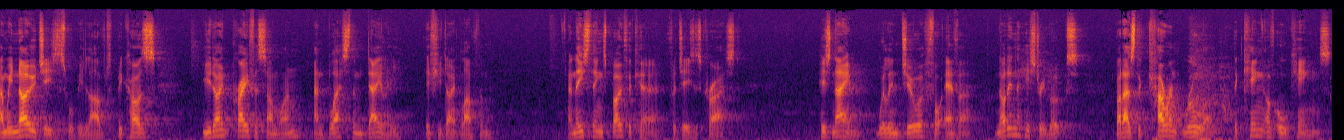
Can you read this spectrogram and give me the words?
And we know Jesus will be loved because you don't pray for someone and bless them daily if you don't love them. And these things both occur for Jesus Christ. His name will endure forever, not in the history books, but as the current ruler, the King of all kings,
